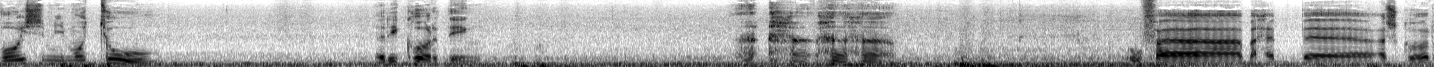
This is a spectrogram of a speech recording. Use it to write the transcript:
voice memo 2 ريكوردينج فبحب أشكر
